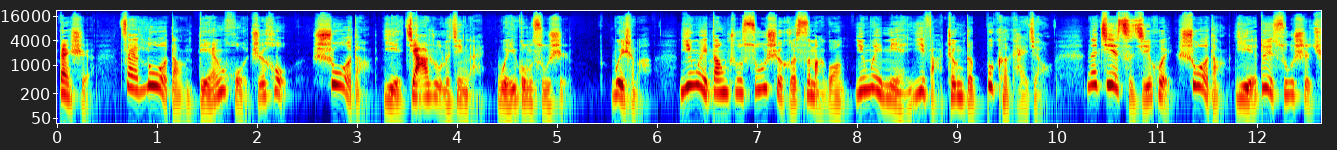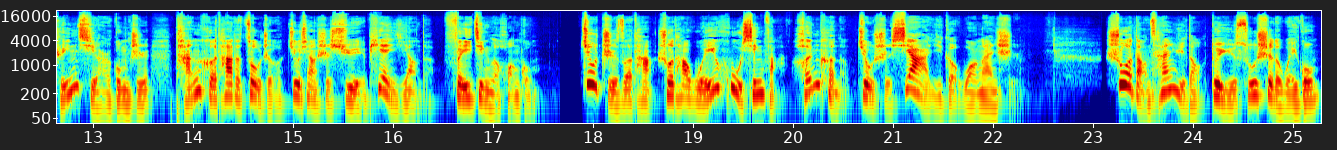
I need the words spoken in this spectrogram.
但是在洛党点火之后，朔党也加入了进来，围攻苏轼。为什么？因为当初苏轼和司马光因为免疫法争得不可开交，那借此机会，朔党也对苏轼群起而攻之，弹劾他的奏折就像是雪片一样的飞进了皇宫，就指责他说他维护新法，很可能就是下一个王安石。朔党参与到对于苏轼的围攻，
